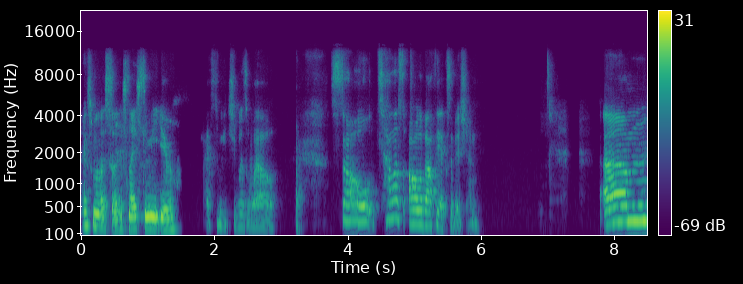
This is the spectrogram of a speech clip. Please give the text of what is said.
Thanks, Melissa. It's nice to meet you. Nice to meet you as well. So tell us all about the exhibition. Um,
